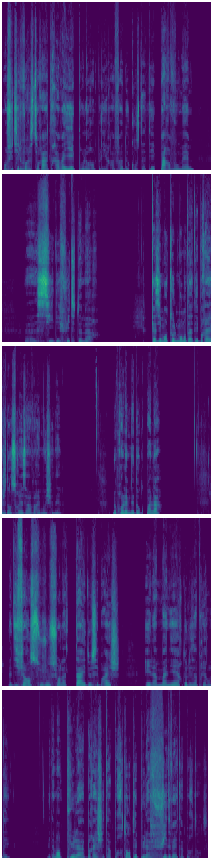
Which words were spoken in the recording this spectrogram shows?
Ensuite, il vous restera à travailler pour le remplir afin de constater par vous-même euh, si des fuites demeurent. Quasiment tout le monde a des brèches dans son réservoir émotionnel. Le problème n'est donc pas là. La différence se joue sur la taille de ces brèches et la manière de les appréhender. Évidemment, plus la brèche est importante et plus la fuite va être importante.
